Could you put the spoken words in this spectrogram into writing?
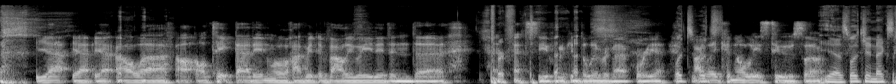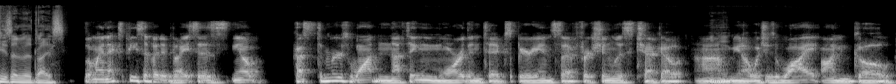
yeah, yeah, yeah. I'll, uh, I'll, I'll take that in. We'll have it evaluated and uh, see if we can deliver that for you. What's, I what's, like cannolis too. So yes. What's your next piece of advice? So my next piece of advice is, you know, customers want nothing more than to experience a frictionless checkout um, mm-hmm. you know which is why on go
